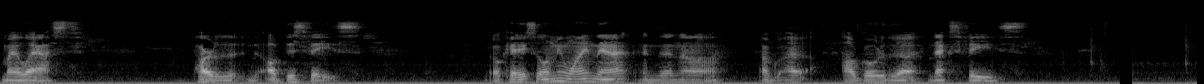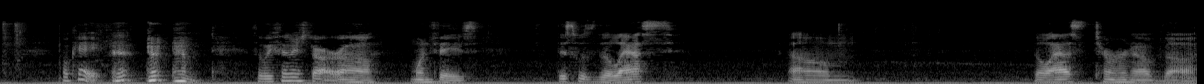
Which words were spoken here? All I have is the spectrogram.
my last part of the of this phase. Okay, so let me wind that, and then uh, I'll I'll go to the next phase. Okay, so we finished our uh, one phase. This was the last um, the last turn of the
